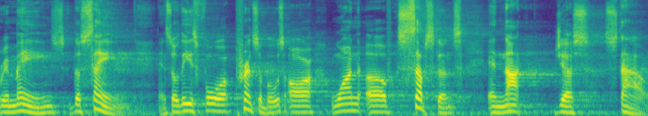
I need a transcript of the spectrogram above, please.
remains the same. And so these four principles are one of substance and not just style.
